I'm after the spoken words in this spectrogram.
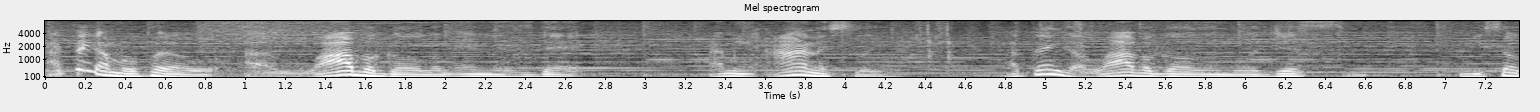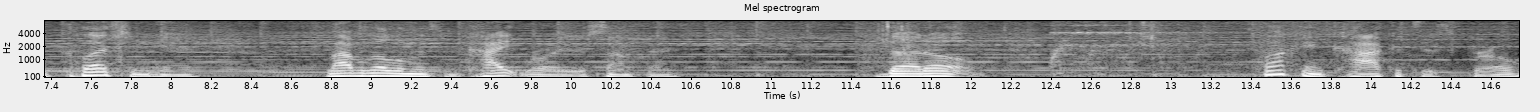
I think I'm gonna put a, a lava golem in this deck. I mean, honestly, I think a lava golem would just be so clutch in here. Lava Golem and some Kite Roy or something. Duddo. Fucking Cocytus, bro.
